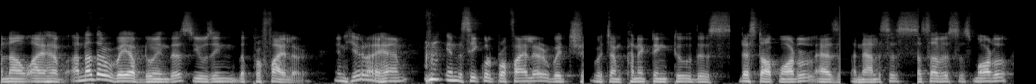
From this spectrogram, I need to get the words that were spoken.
Now I have another way of doing this using the profiler. And here I am in the SQL profiler, which, which I'm connecting to this desktop model as analysis services model.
